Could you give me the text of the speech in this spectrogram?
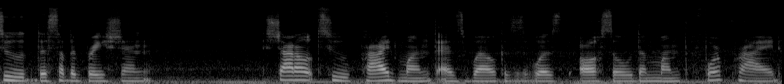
to the celebration shout out to Pride Month as well because it was also the month for Pride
